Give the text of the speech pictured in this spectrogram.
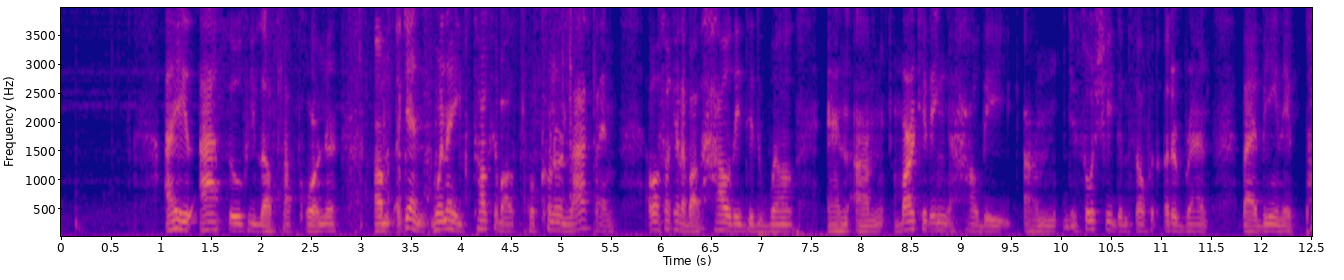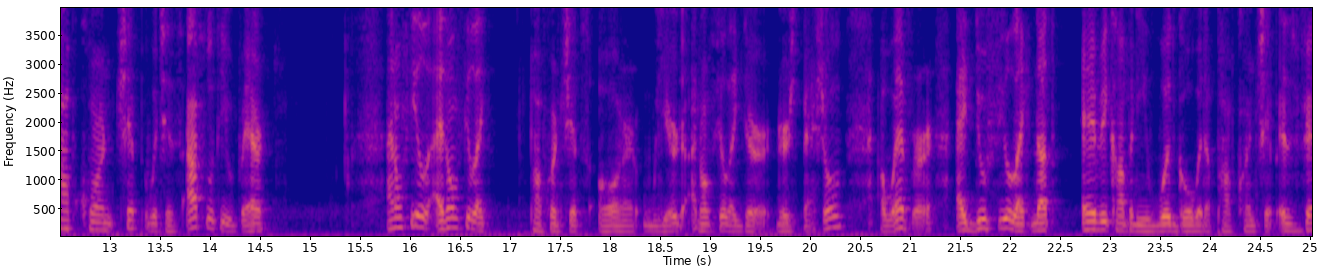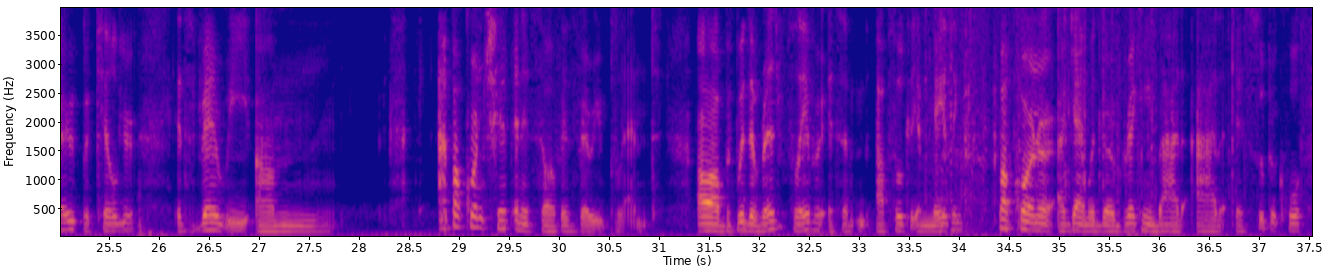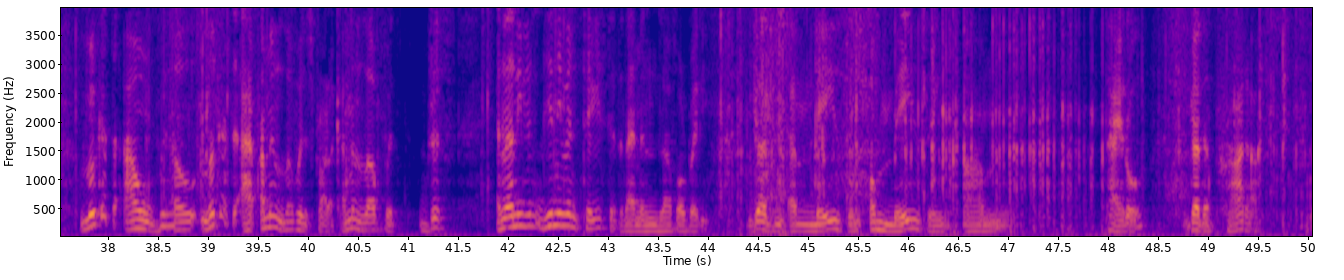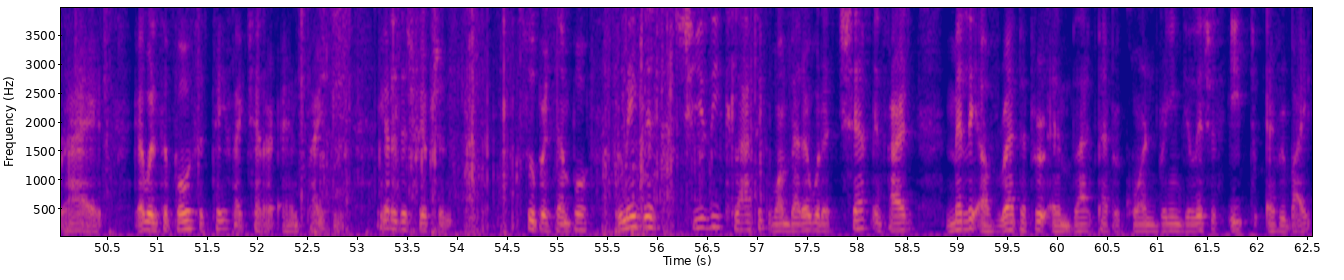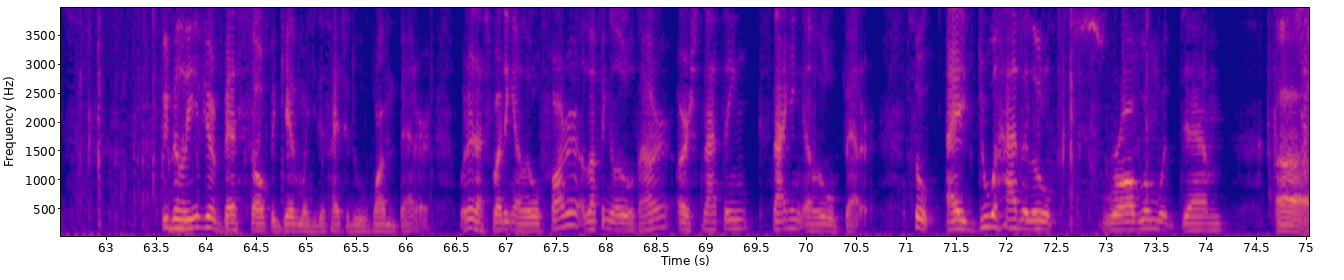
I absolutely love Popcorner. Um, again, when I talked about Popcorner last time, I was talking about how they did well and um, marketing, how they um, dissociate themselves with other brands by being a popcorn chip, which is absolutely rare. I don't feel I don't feel like popcorn chips are weird. I don't feel like they're they're special. However, I do feel like not every company would go with a popcorn chip. It's very peculiar. It's very um a popcorn chip in itself is very bland. Uh, but with the red flavor, it's absolutely amazing. Popcorner again with their Breaking Bad ad is super cool. Look at the, how well. Look at the. I'm in love with this product. I'm in love with just, and I even didn't even taste it, and I'm in love already. You got the amazing, amazing um title. You got the product, right? You got what it's supposed to taste like cheddar and spicy. You got a description super simple. We made this cheesy classic one better with a chef-inspired medley of red pepper and black peppercorn, bringing delicious eat to every bite. We believe your best self begins when you decide to do one better, whether that's running a little farther, laughing a little louder, or snacking, snacking a little better. So I do have a little problem with them uh,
